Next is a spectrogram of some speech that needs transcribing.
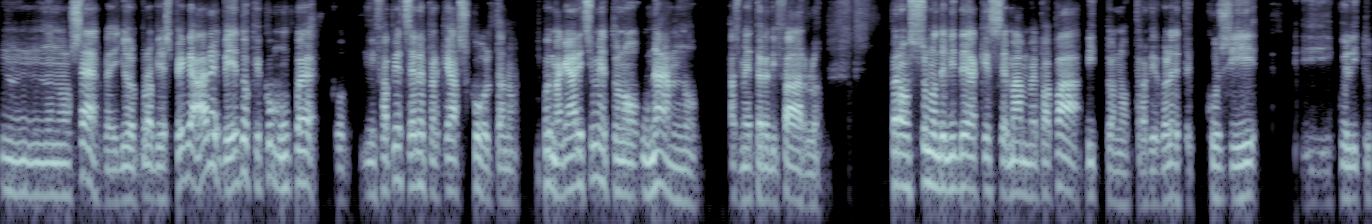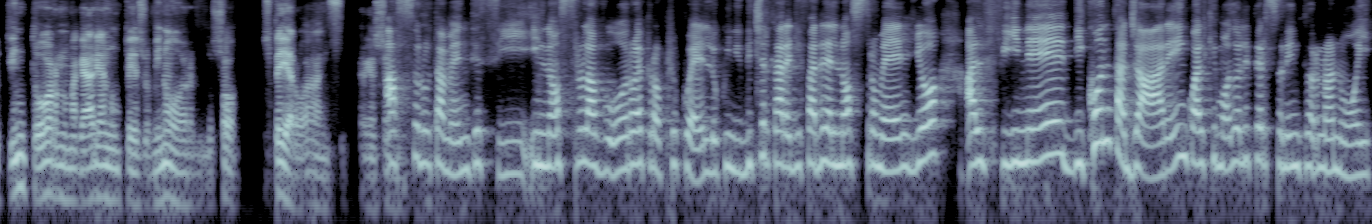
Non serve, io lo provi a spiegare, vedo che comunque mi fa piacere perché ascoltano. Poi magari ci mettono un anno a smettere di farlo, però sono dell'idea che se mamma e papà abitano, tra virgolette, così, quelli tutti intorno magari hanno un peso minore, lo so. Spero, anzi. Sono... Assolutamente sì, il nostro lavoro è proprio quello, quindi di cercare di fare del nostro meglio al fine di contagiare in qualche modo le persone intorno a noi,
